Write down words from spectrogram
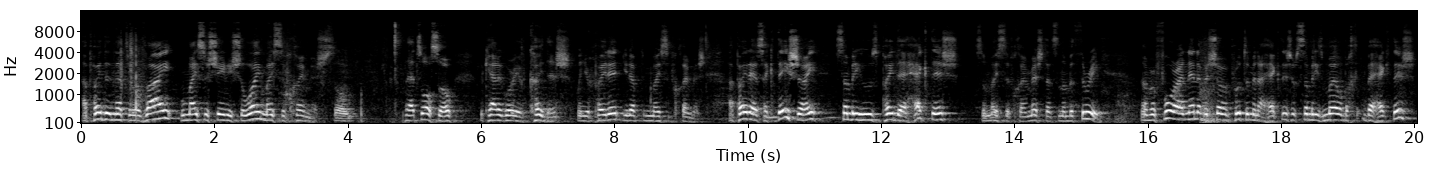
hapoida netaravai, u'meiser sheni shaloi, meisav chaimesh. So that's also the category of kodesh. When you're paid it, you'd have to be meisav chaimesh. Hapoida as hekdeshai, somebody who's paid a hekdesh, so meisav chaimesh, that's number three. Number four, I anena b'shava prutim in a hektish. If somebody's male behektish,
